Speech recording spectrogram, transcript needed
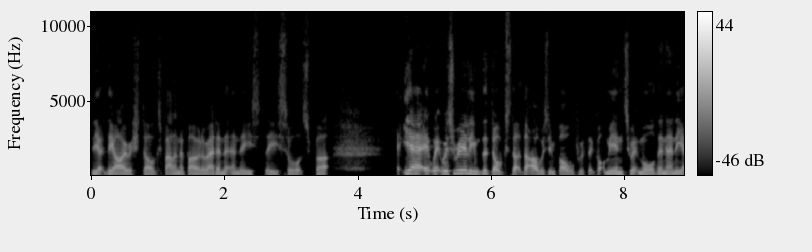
the the Irish dogs, Ballinabola Ed, and, and these these sorts. But yeah, it, it was really the dogs that, that I was involved with that got me into it more than any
